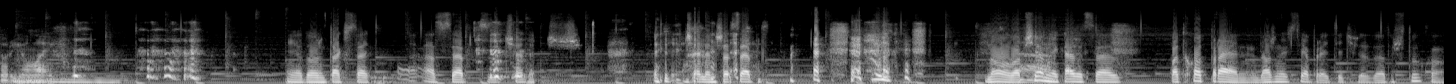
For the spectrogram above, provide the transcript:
to your life. Я должен так сказать. Accept the challenge. Challenge accept. Ну, вообще, мне кажется, подход правильный. Должны все пройти через эту штуку.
